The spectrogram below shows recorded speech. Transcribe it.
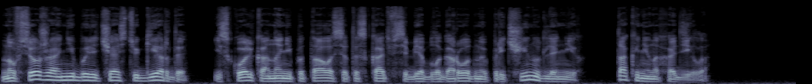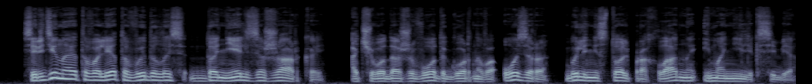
но все же они были частью Герды, и сколько она не пыталась отыскать в себе благородную причину для них, так и не находила. Середина этого лета выдалась до нельзя жаркой, отчего даже воды горного озера были не столь прохладны и манили к себе.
